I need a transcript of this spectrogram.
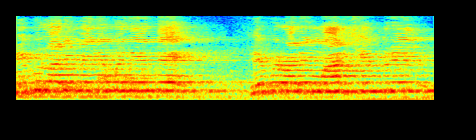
फेब्रुवारी महिन्यामध्ये येते. फेब्रुवारी मार्च एप्रिल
